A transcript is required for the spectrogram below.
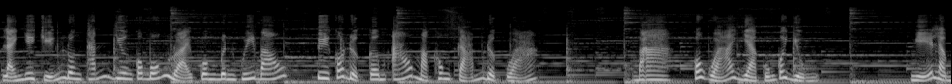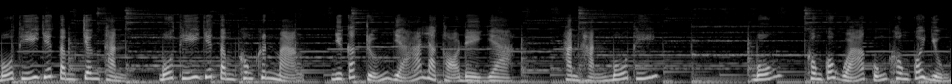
Lại như chuyển luân thánh dương có bốn loại quân binh quý báu, tuy có được cơm áo mà không cảm được quả. Ba, có quả và cũng có dụng nghĩa là bố thí với tâm chân thành, bố thí với tâm không khinh mạng, như các trưởng giả là thọ đề già. Hành hạnh bố thí. Bốn, không có quả cũng không có dụng.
